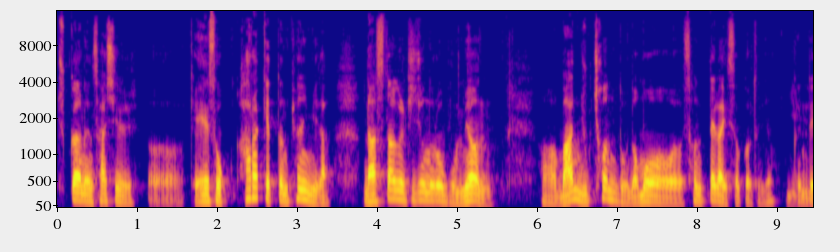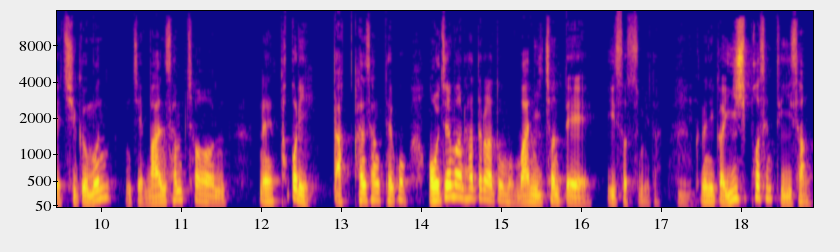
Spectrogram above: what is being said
주가는 사실 어, 계속 하락했던 편입니다. 나스닥을 기준으로 보면 어, 16,000도 넘어선 때가 있었거든요. 예. 근데 지금은 이제 13,000의 턱걸이 딱 한 상태고 어제만 하더라도 뭐 12,000대에 있었습니다. 그러니까 20% 이상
